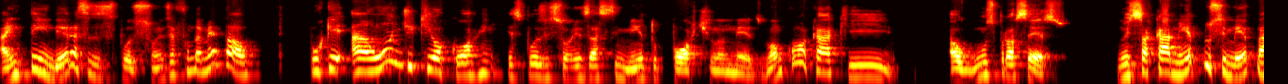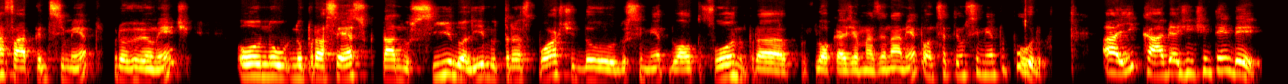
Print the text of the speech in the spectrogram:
a entender essas exposições é fundamental. Porque aonde que ocorrem exposições a cimento Portland mesmo? Vamos colocar aqui alguns processos. No ensacamento do cimento na fábrica de cimento, provavelmente, ou no, no processo que está no silo ali, no transporte do, do cimento do alto forno para os locais de armazenamento, onde você tem um cimento puro. Aí cabe a gente entender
